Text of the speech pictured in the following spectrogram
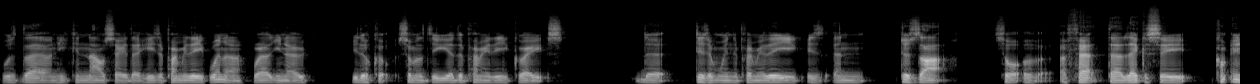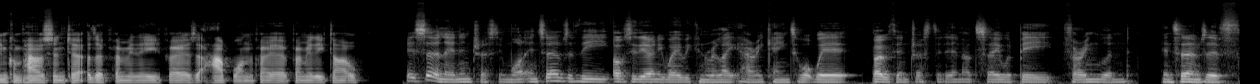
was there, and he can now say that he's a Premier League winner. Where you know you look at some of the other Premier League greats that didn't win the Premier League, is and does that sort of affect their legacy in comparison to other Premier League players that have won the Premier Premier League title? It's certainly an interesting one. In terms of the obviously the only way we can relate Harry Kane to what we're both interested in, I'd say would be for England. In terms of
